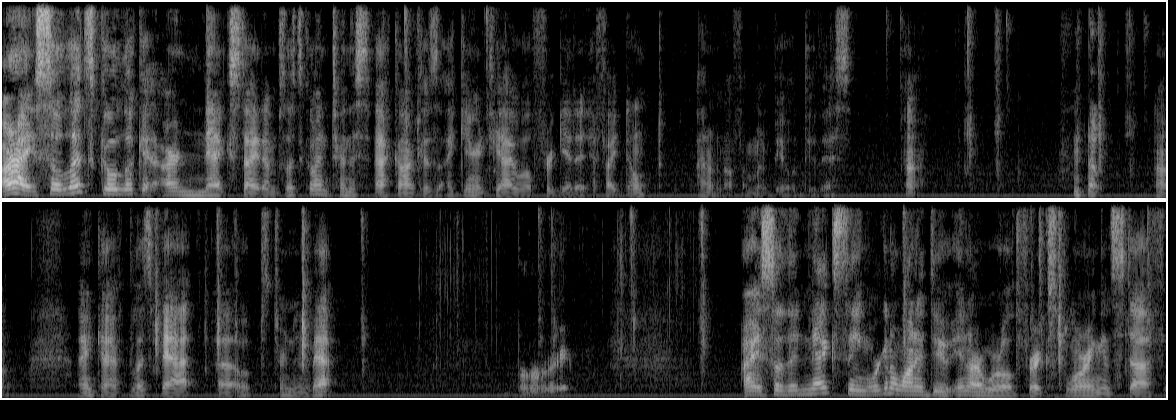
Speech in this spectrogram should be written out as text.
All right, so let's go look at our next items. Let's go ahead and turn this back on because I guarantee I will forget it if I don't. I don't know if I'm going to be able to do this. Huh. no. Oh, I think I have, let's bat. Uh, oops, turn into bat. Alright, so the next thing we're going to want to do in our world for exploring and stuff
